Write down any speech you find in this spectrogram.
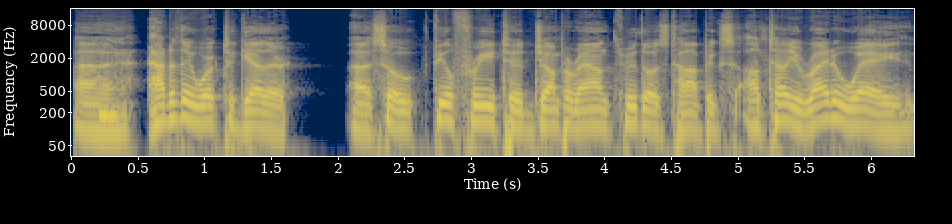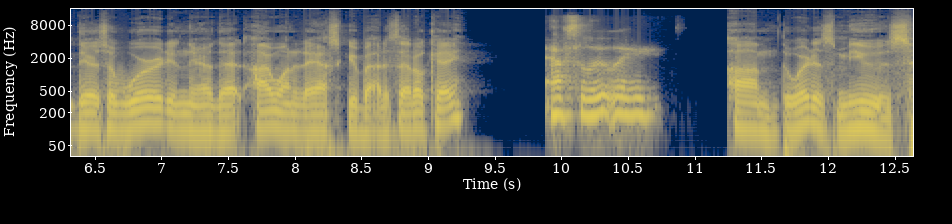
Uh, mm. How do they work together? Uh, so feel free to jump around through those topics. I'll tell you right away, there's a word in there that I wanted to ask you about. Is that okay? Absolutely. Um, the word is muse.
